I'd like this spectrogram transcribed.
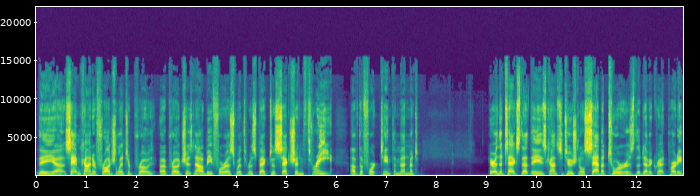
the uh, same kind of fraudulent appro- approach is now before us with respect to Section 3 of the 14th Amendment. Here in the text that these constitutional saboteurs, the Democrat Party,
